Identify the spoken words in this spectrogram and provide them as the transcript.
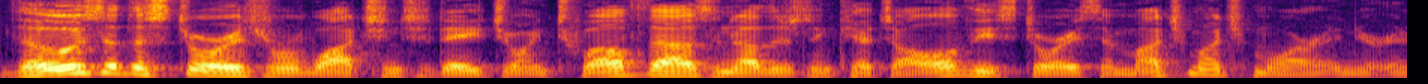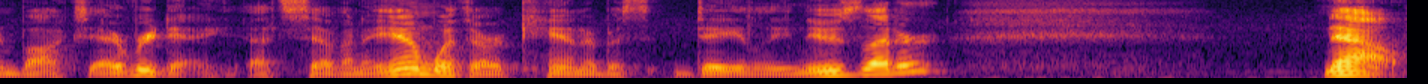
Those are the stories we're watching today. Join 12,000 others and catch all of these stories and much, much more in your inbox every day at 7 a.m. with our Cannabis Daily newsletter. Now,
